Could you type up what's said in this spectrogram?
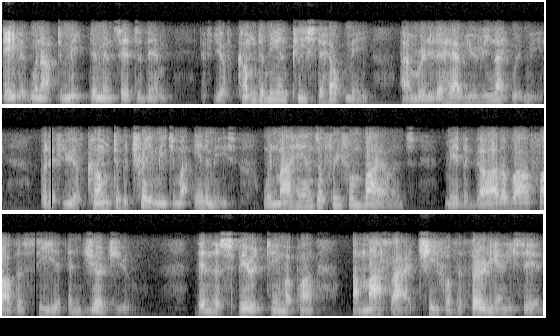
David went out to meet them and said to them, If you have come to me in peace to help me, I am ready to have you unite with me. But if you have come to betray me to my enemies, when my hands are free from violence, may the God of our fathers see it and judge you. Then the Spirit came upon Amasai, chief of the thirty, and he said,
